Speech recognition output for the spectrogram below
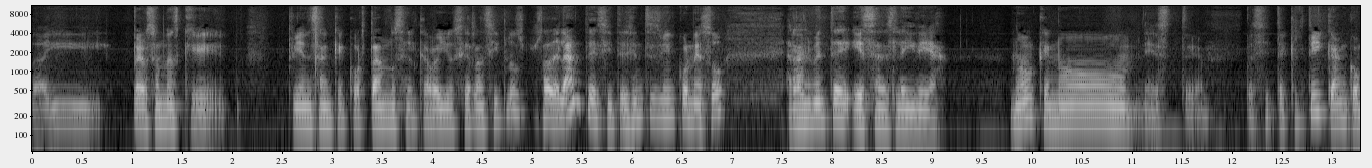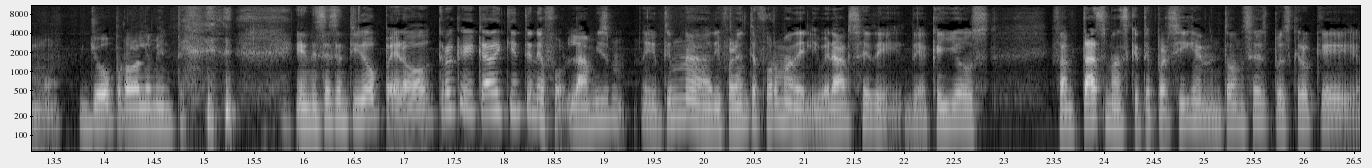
hay personas que piensan que cortándose el cabello cierran ciclos, pues adelante, si te sientes bien con eso, realmente esa es la idea, ¿no? Que no, este, pues si te critican como yo probablemente en ese sentido, pero creo que cada quien tiene la misma, eh, tiene una diferente forma de liberarse de, de aquellos fantasmas que te persiguen, entonces pues creo que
